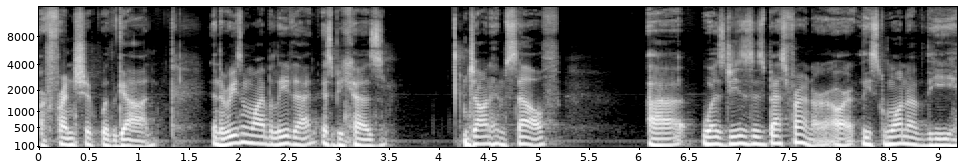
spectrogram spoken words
our friendship with God, and the reason why I believe that is because John himself uh, was Jesus' best friend, or, or, at least one of the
